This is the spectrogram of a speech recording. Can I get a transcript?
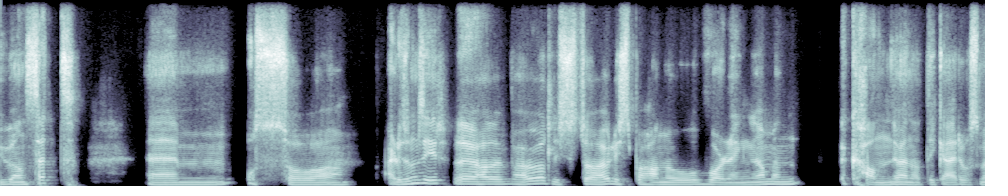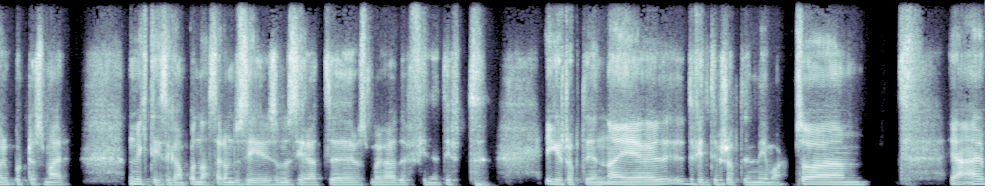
uansett. Og så er det som du sier. Jeg har, jo hatt lyst, har jo lyst på å ha noe Vålerenga, men det kan jo hende at det ikke er Rosenborg borte som er den viktigste kampen. Selv om du sier, du sier at uh, Rosenborg har definitivt ikke sluppet inn, nei, definitivt sluppet inn mye mål. Så jeg er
